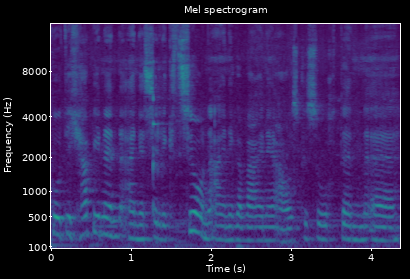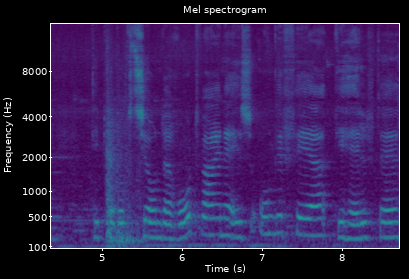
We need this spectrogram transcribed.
Gut, ich habe Ihnen eine Selektion einiger Weine ausgesucht, denn äh, die Produktion der Rotweine ist ungefähr die Hälfte.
